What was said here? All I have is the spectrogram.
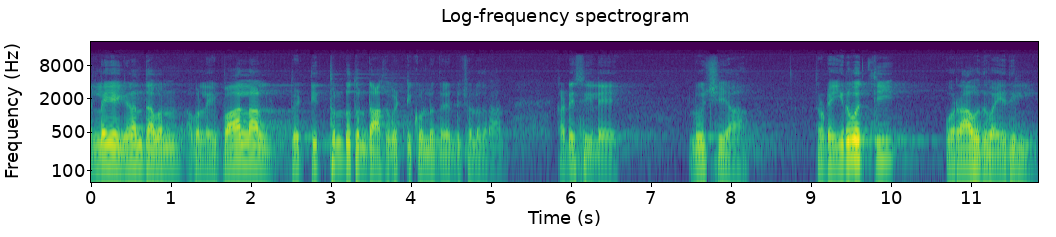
எல்லையை இழந்தவன் அவளை வாளால் வெட்டி துண்டு துண்டாக வெட்டி கொள்ளுங்கள் என்று சொல்லுகிறான். கடைசியிலே லூசியா தன்னுடைய இருபத்தி ஓராவது வயதில்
